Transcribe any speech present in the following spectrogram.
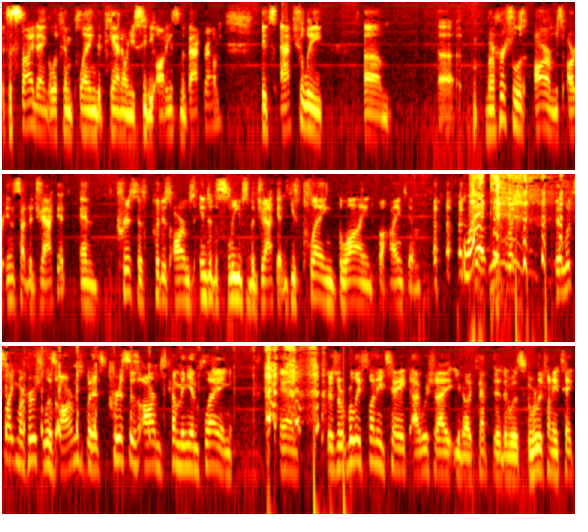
It's a side angle of him playing the piano, and you see the audience in the background. It's actually um, uh, Mahershala's arms are inside the jacket, and Kris has put his arms into the sleeves of the jacket, and he's playing blind behind him. What? like it looks like Mahershala's arms, but it's Kris's arms coming in playing. And there's a really funny take. I wish I, you know, kept it. It was a really funny take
